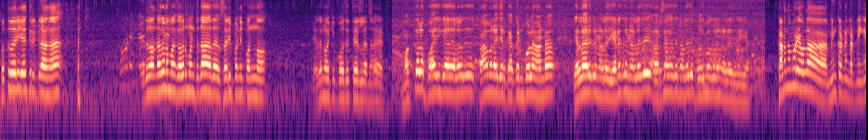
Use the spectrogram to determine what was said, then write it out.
சொத்து வரி ஏற்றிருக்கிறாங்க எதுவாக இருந்தாலும் நம்ம கவர்மெண்ட்டு தான் அதை சரி பண்ணி பண்ணோம் எதை நோக்கி போகுது தெரில மக்களை பாதிக்காத அளவுக்கு காமராஜர் கக்கன் போல் ஆண்டா எல்லாருக்கும் நல்லது எனக்கும் நல்லது அரசாங்கத்துக்கும் நல்லது பொதுமக்களுக்கும் நல்லது ஐயா. கடந்த முறை எவ்வளோ மின் கட்டணம் கட்டினீங்க?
